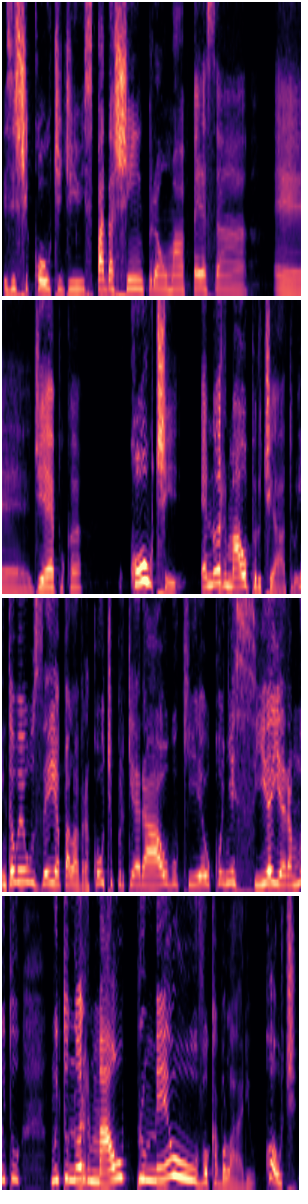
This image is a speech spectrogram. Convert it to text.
existe coach de espadachim para uma peça é, de época. O coach é normal para o teatro. Então eu usei a palavra coach porque era algo que eu conhecia e era muito, muito normal para o meu vocabulário. Coach.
